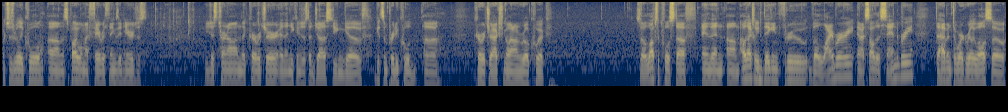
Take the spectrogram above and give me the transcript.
which is really cool. Um, is probably one of my favorite things in here. Just you just turn on the curvature, and then you can just adjust. You can give get some pretty cool uh, curvature action going on real quick. So lots of cool stuff. And then um, I was actually digging through the library, and I saw the sand debris that happened to work really well. So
